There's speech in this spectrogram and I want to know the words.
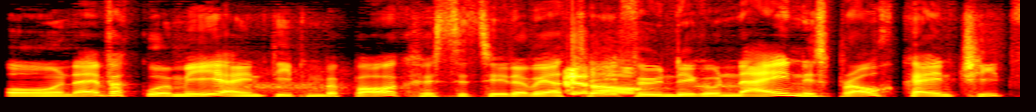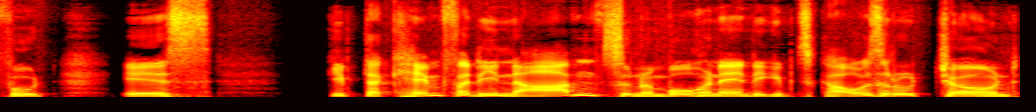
Und einfach Gourmet eintippen bei PowerQuest.c, da wäre genau. fündig. Und nein, es braucht kein Cheat Food. Es gibt der Kämpfer den abends und am Wochenende gibt es Kausrutscher und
